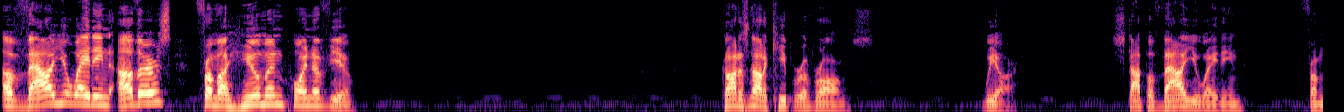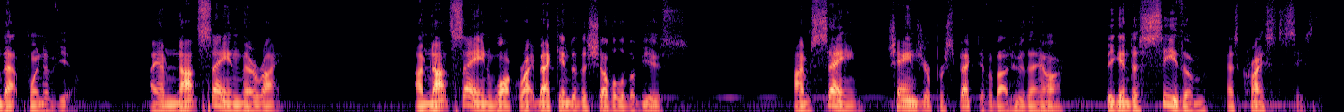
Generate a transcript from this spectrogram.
evaluating others from a human point of view. God is not a keeper of wrongs. We are. Stop evaluating from that point of view. I am not saying they're right. I'm not saying walk right back into the shovel of abuse. I'm saying change your perspective about who they are. Begin to see them as Christ sees them.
